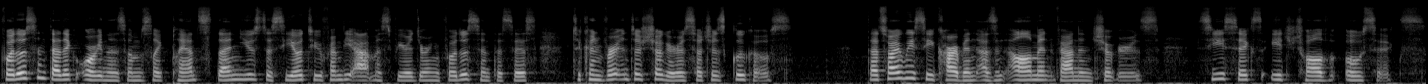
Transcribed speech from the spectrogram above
Photosynthetic organisms like plants then use the CO2 from the atmosphere during photosynthesis to convert into sugars such as glucose. That's why we see carbon as an element found in sugars, C6H12O6.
